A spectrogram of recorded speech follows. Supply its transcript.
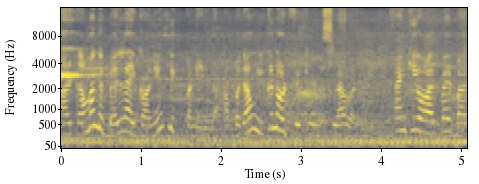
மறக்காமல் அந்த பெல் ஐக்கானையும் கிளிக் பண்ணிடுங்க. அப்போ தான் உங்களுக்கு நோட்டிஃபிகேஷன்ஸ்லாம் வரும். தேங்க்யூ ஆல் பை பை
